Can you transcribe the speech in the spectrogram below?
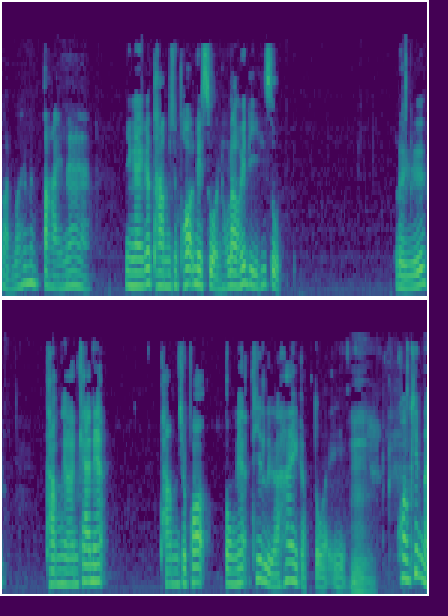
ก่อนว่าให้มันตายแน่ยังไงก็ทำเฉพาะในส่วนของเราให้ดีที่สุด หรือทำงานแค่เนี้ยทำเฉพาะตรงเนี้ยที่เหลือให้กับตัวเอง ความคิดไหน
